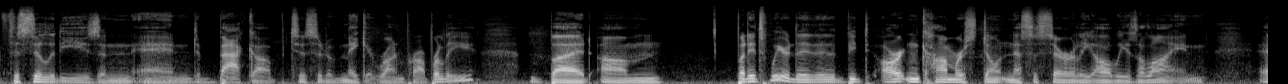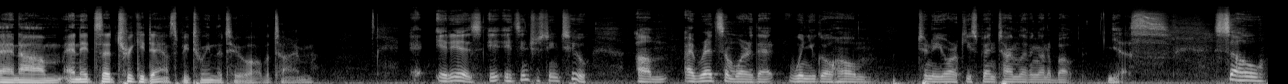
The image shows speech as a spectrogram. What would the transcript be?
facilities and and backup to sort of make it run properly but um but it's weird the, the, be- art and commerce don't necessarily always align and um and it's a tricky dance between the two all the time It is. It's interesting too. Um, I read somewhere that when you go home to New York, you spend time living on a boat. Yes. So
